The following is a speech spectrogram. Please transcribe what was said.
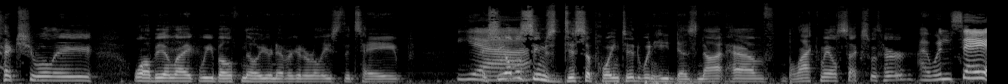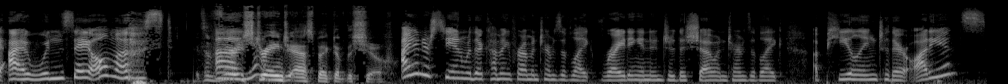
sexually while being like we both know you're never going to release the tape Yeah, and she almost seems disappointed when he does not have blackmail sex with her. I wouldn't say. I wouldn't say almost. It's a very uh, yeah. strange aspect of the show. I understand where they're coming from in terms of like writing it into the show, in terms of like appealing to their audience.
